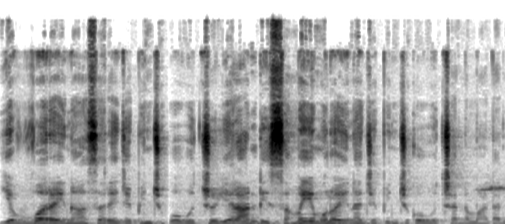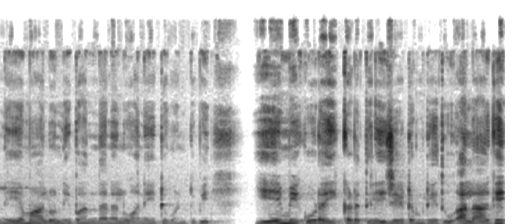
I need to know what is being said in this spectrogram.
ఎవరైనా సరే జపించుకోవచ్చు ఎలాంటి సమయములో అయినా జపించుకోవచ్చు అన్నమాట. నియమాలు నిబంధనలు అనేటువంటివి ఏమీ కూడా ఇక్కడ తెలియజేయటం లేదు. అలాగే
